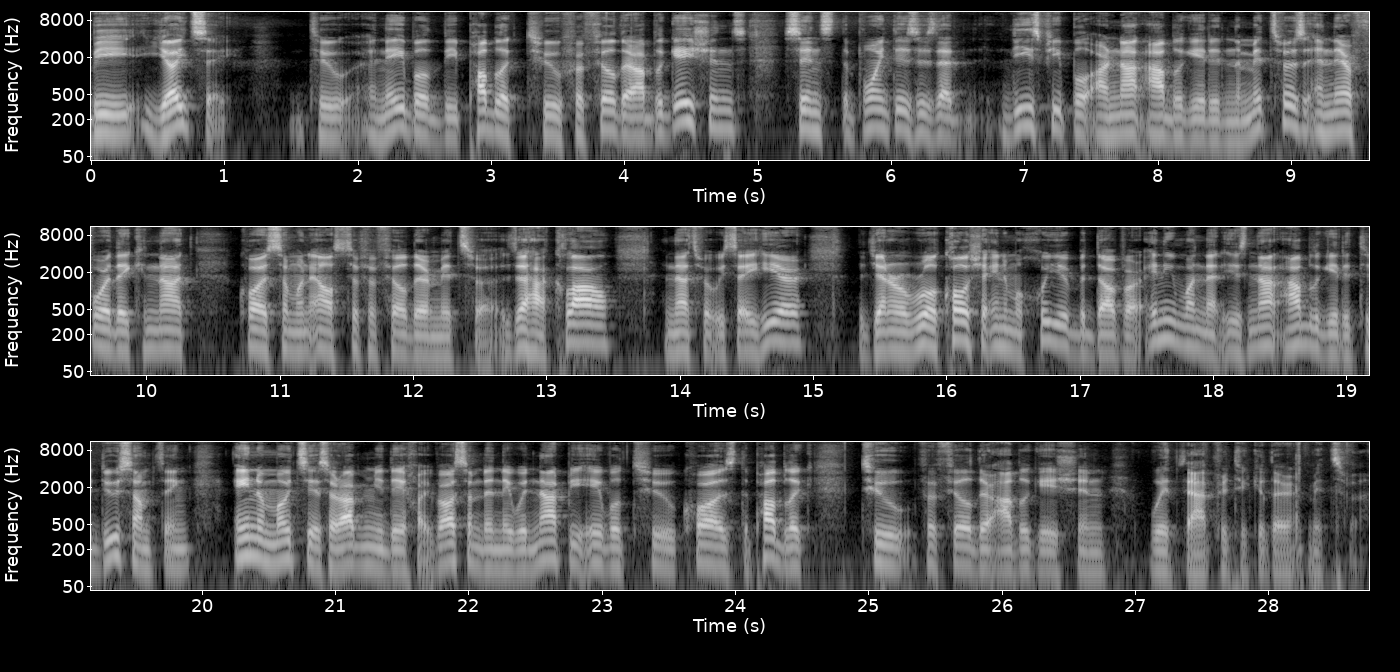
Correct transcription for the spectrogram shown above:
be yaitse, to enable the public to fulfill their obligations, since the point is is that these people are not obligated in the mitzvahs, and therefore they cannot cause someone else to fulfill their mitzvah. Zeha klal, and that's what we say here. The general rule: Kol. Anyone that is not obligated to do something, then they would not be able to cause the public to fulfill their obligation with that particular mitzvah.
